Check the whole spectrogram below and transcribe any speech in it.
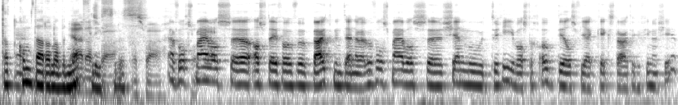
Dat Ja. komt daar dan op het Ja, dat is netvlies. waar. Dus- Dat is waar. En volgens mij was, eh, als we het even over buiten Nintendo hebben, volgens mij was eh, Shenmue 3 was toch ook deels via Kickstarter gefinancierd?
